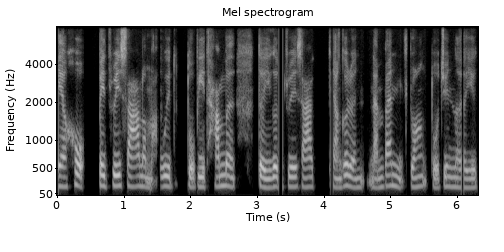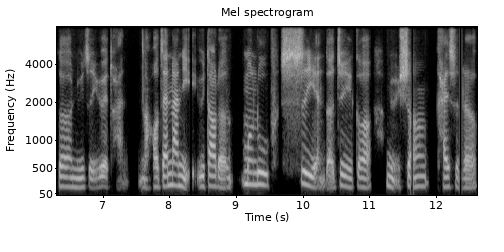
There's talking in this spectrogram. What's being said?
面后被追杀了嘛。为躲避他们的一个追杀，两个人男扮女装躲进了一个女子乐团，然后在那里遇到了梦露饰演的这个女生，开始了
